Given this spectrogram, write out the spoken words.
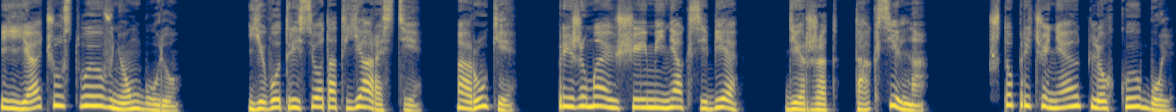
я чувствую в нем бурю. Его трясет от ярости, а руки, прижимающие меня к себе, держат так сильно, что причиняют легкую боль.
